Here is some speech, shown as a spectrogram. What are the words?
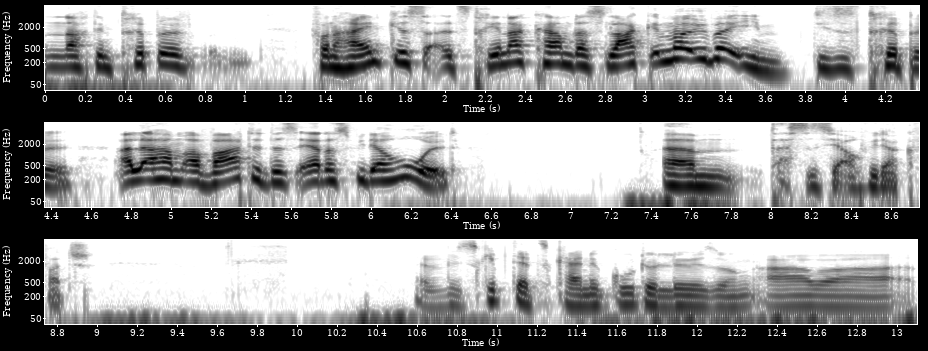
nach dem Triple von Heinkes als Trainer kam, das lag immer über ihm, dieses Triple. Alle haben erwartet, dass er das wiederholt. Ähm, das ist ja auch wieder Quatsch. Es gibt jetzt keine gute Lösung, aber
